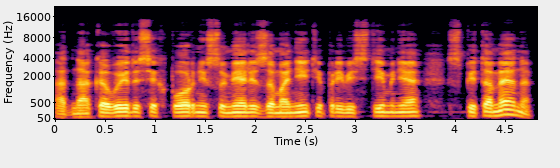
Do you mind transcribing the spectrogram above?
Однако вы до сих пор не сумели заманить и привести мне Спитамена.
